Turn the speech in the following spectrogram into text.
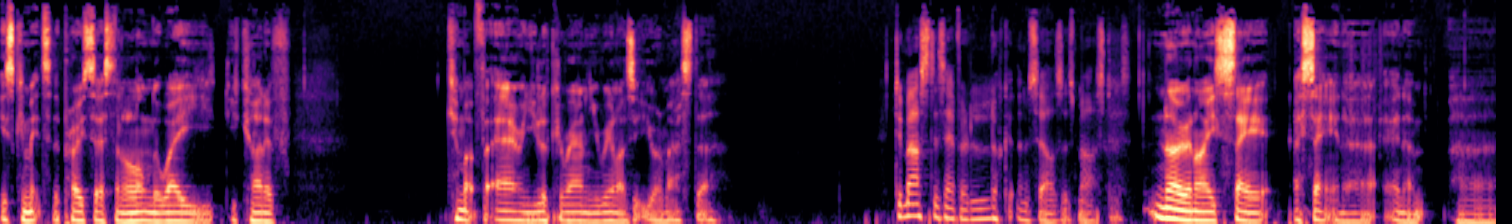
Is commit to the process, and along the way, you, you kind of come up for air, and you look around, and you realise that you're a master. Do masters ever look at themselves as masters? No, and I say it. I say it in a in a. Uh,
